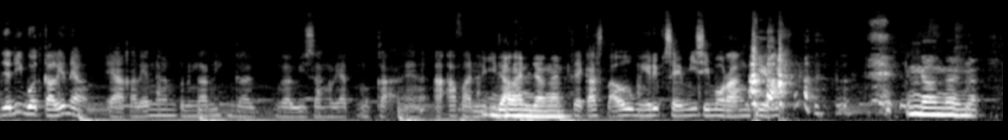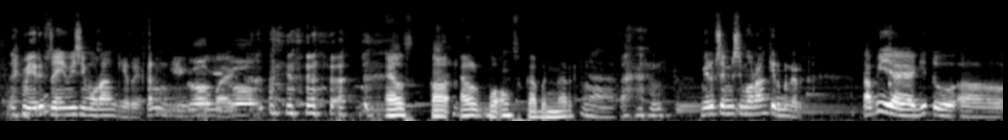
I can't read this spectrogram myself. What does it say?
jadi buat kalian yang ya kalian kan pendengar nih nggak nggak bisa ngelihat muka AA Fadli ini Jangan jangan. saya kasih tahu mirip Semi Simorangkir Enggak enggak enggak. mirip Semi Simorangkir ya kan apa ya? El kalau El bohong suka bener. Nah, mirip Semi Simorangkir bener. Tapi ya, ya gitu. eh,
